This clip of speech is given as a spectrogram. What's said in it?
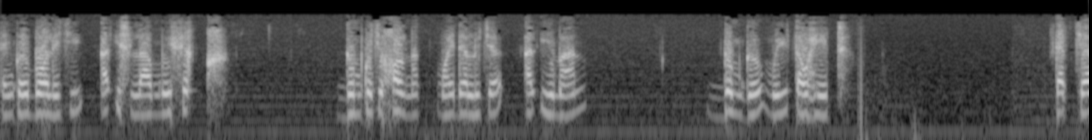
dañ koy boole ci al islam muy fiq gëm ko ci xol nag mooy dellu ca al iman gëm ga muy tawxid teg ca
